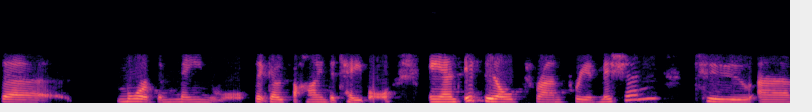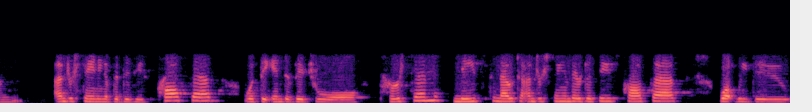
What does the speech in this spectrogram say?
the more of the manual that goes behind the table, and it builds from pre-admission to um, understanding of the disease process, what the individual person needs to know to understand their disease process, what we do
